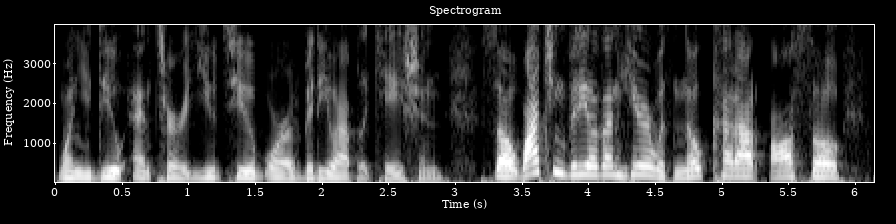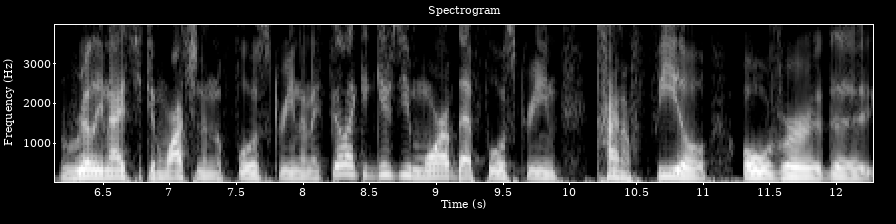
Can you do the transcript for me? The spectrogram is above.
when you do enter YouTube or a video application. So watching videos on here with no cutout also really nice. You can watch it in the full screen and I feel like it gives you more of that full screen kind of feel over the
